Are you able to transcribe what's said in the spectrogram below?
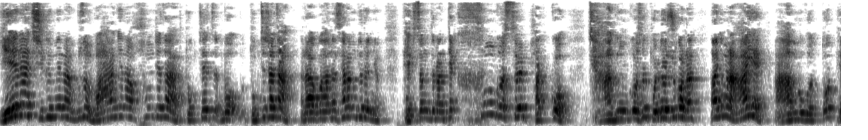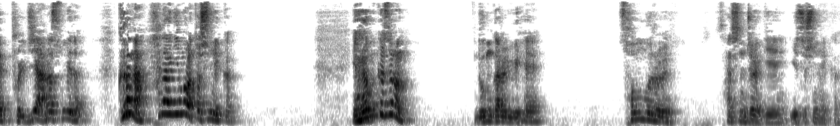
예나 지금이나 무슨 왕이나 황제다, 독재자, 뭐, 독재자다라고 하는 사람들은요, 백성들한테 큰 것을 받고 작은 것을 돌려주거나 아니면 아예 아무것도 베풀지 않았습니다. 그러나 하나님은 어떠십니까? 여러분께서는 누군가를 위해 선물을 사신 적이 있으십니까?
